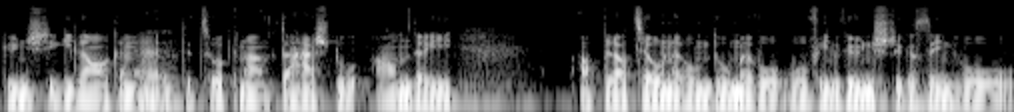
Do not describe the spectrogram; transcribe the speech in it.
günstige Lagen äh, Mhm. dazu genannt. Da hast du andere Appellationen rundherum, wo, wo viel günstiger sind, wo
